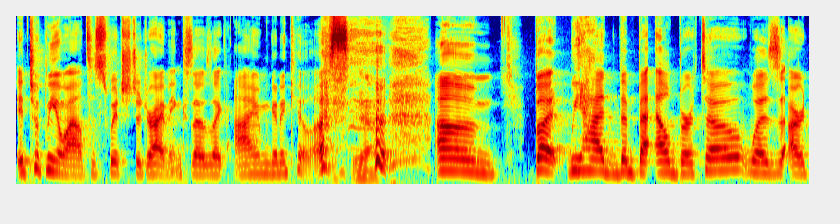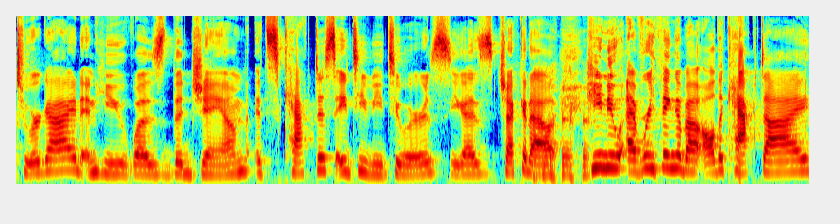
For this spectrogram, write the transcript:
it took me a while to switch to driving because I was like, I'm gonna kill us. Yeah. Um, but we had the Be- Alberto was our tour guide, and he was the jam. It's Cactus ATV Tours. You guys check it out. he knew everything about all the cacti,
